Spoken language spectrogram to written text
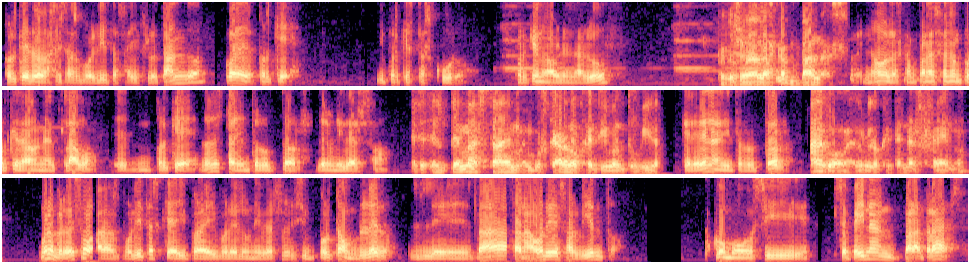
¿Por qué todas esas bolitas ahí flotando? ¿Cuál es? ¿Por qué? ¿Y por qué está oscuro? ¿Por qué no abren la luz? Porque suenan las campanas. No, las campanas suenan porque daron el clavo. Eh, ¿Por qué? ¿Dónde está el interruptor del universo? El, el tema está en, en buscar un objetivo en tu vida. Que le den al interruptor. Algo lo que tener fe, ¿no? Bueno, pero eso a las bolitas que hay por ahí por el universo les importa un bledo. Les da zanahorias al viento. Como si se peinan para atrás.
